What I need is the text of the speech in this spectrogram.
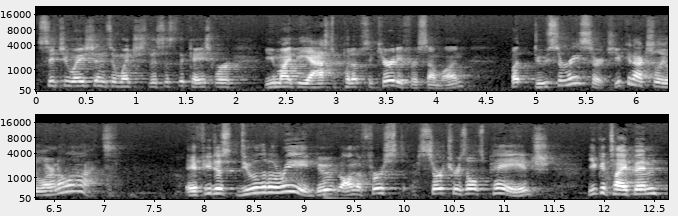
situations in which this is the case where you might be asked to put up security for someone, but do some research. You can actually learn a lot. If you just do a little read, do on the first search results page, you could type in,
